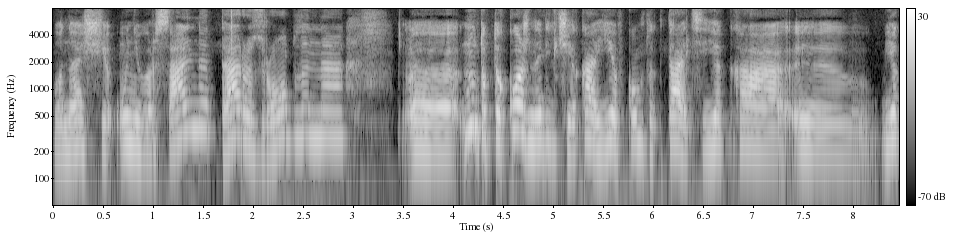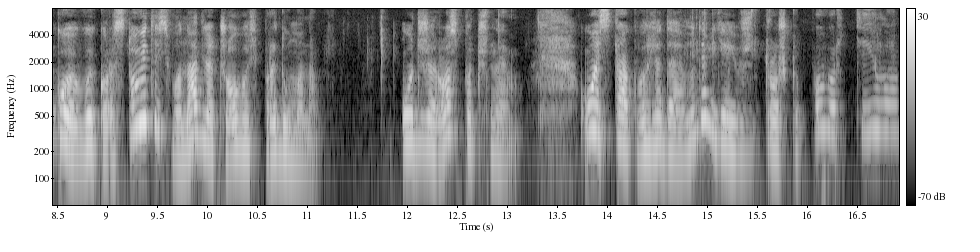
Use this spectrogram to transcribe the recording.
вона ще універсальна та розроблена. Е, ну, тобто кожна річ, яка є в комплектації, яка, е, якою ви користуєтесь, вона для чогось придумана. Отже, розпочнемо. Ось так виглядає модель, я її вже трошки повертіла.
